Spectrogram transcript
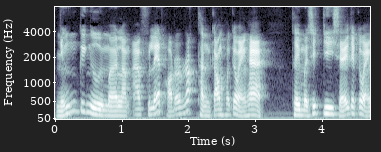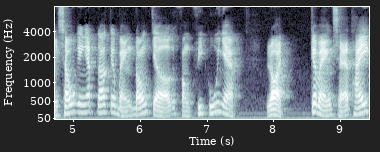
Những cái người mà làm affiliate họ đã rất thành công ha các bạn ha. Thì mình sẽ chia sẻ cho các bạn 6 cái ngách đó, các bạn đón chờ ở cái phần phía cuối nha. Rồi, các bạn sẽ thấy,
